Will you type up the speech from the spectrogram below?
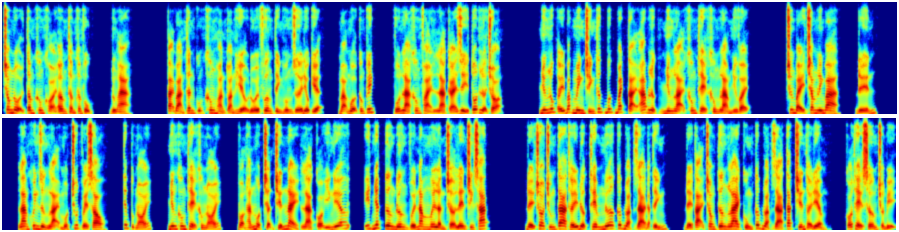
trong nội tâm không khỏi âm thầm khâm phục, đúng a tại bản thân cũng không hoàn toàn hiểu đối phương tình huống dưới điều kiện mạo muội công kích, vốn là không phải là cái gì tốt lựa chọn. Nhưng lúc ấy bắc minh chính thức bức bách tại áp lực nhưng lại không thể không làm như vậy. Chương bảy trăm linh ba, đến. Lam khuynh dừng lại một chút về sau tiếp tục nói, nhưng không thể không nói, bọn hắn một trận chiến này là có ý nghĩa, ít nhất tương đương với năm mươi lần trở lên trinh sát. Để cho chúng ta thấy được thêm nữa cấp đoạt giả đặc tính, để tại trong tương lai cùng cấp đoạt giả tác chiến thời điểm, có thể sớm chuẩn bị.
